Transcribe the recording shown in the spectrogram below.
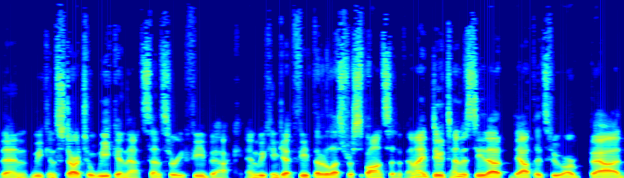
then we can start to weaken that sensory feedback and we can get feet that are less responsive. And i do tend to see that the athletes who are bad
